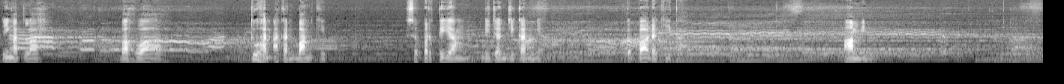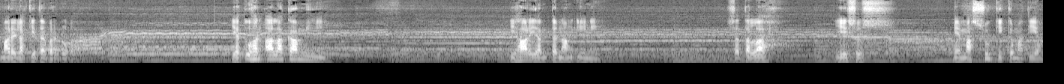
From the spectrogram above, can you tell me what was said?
Ingatlah bahwa Tuhan akan bangkit seperti yang dijanjikannya kepada kita. Amin. Marilah kita berdoa. Ya Tuhan Allah kami, di hari yang tenang ini, setelah Yesus memasuki kematian,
